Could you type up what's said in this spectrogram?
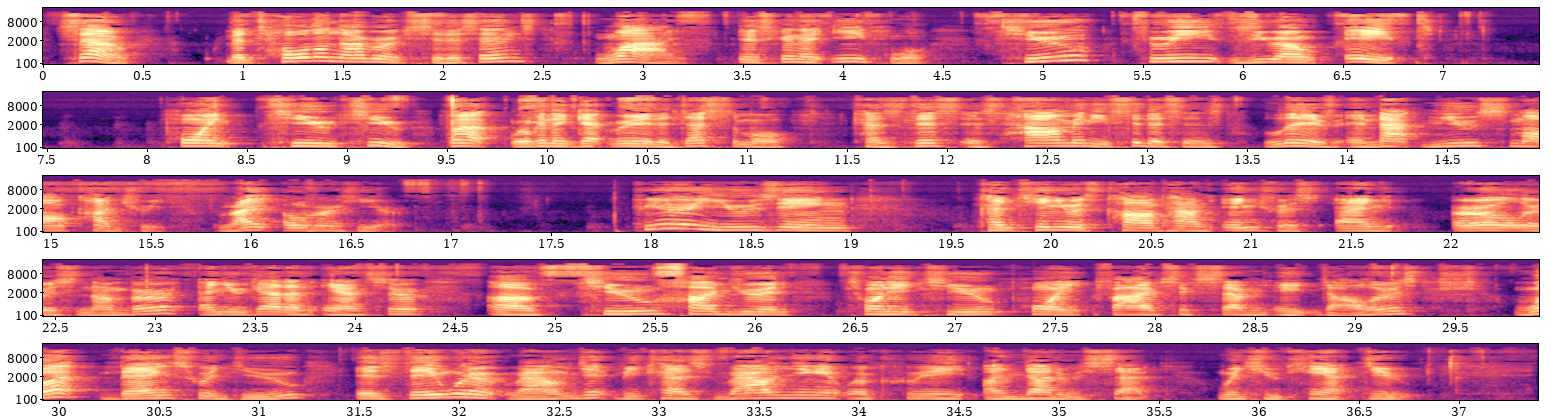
So, the total number of citizens, y, is going to equal 2308.22. But we're going to get rid of the decimal because this is how many citizens live in that new small country right over here. If you're using continuous compound interest and Euler's number and you get an answer of $222.5678, what banks would do is they wouldn't round it because rounding it would create another cent, which you can't do.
